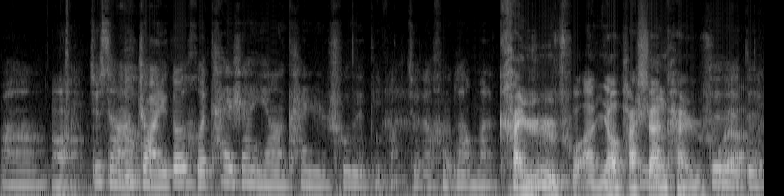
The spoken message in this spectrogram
啊啊！就想找一个和泰山一样看日出的地方，觉得很浪漫。看日出啊！你要爬山看日出呀？对对对。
